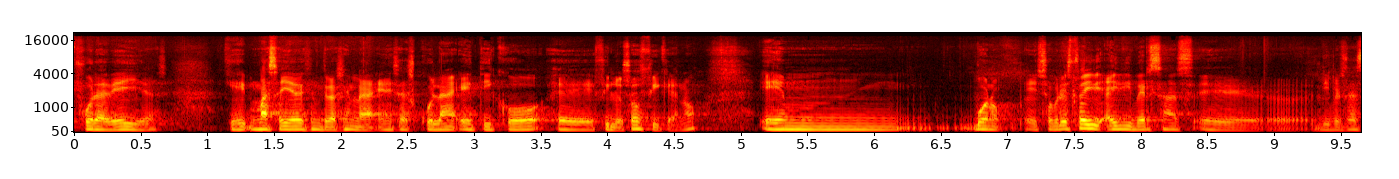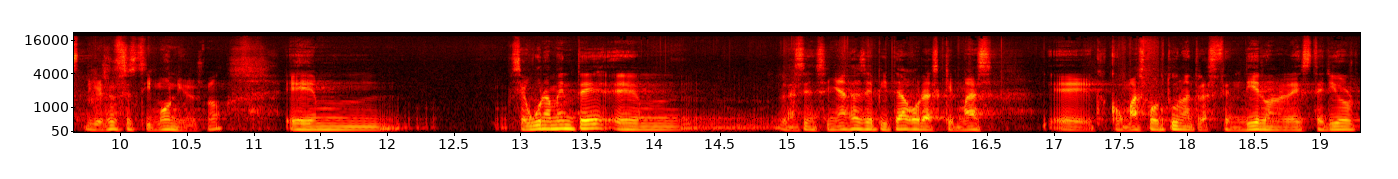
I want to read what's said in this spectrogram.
fuera de ellas que más allá de centrarse en, esa escuela ético-filosófica. ¿no? Em, bueno, sobre esto hay, hay diversas, diversas, diversos testimonios. ¿no? Em, seguramente em, las enseñanzas de Pitágoras que más, eh, con más fortuna trascendieron al exterior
